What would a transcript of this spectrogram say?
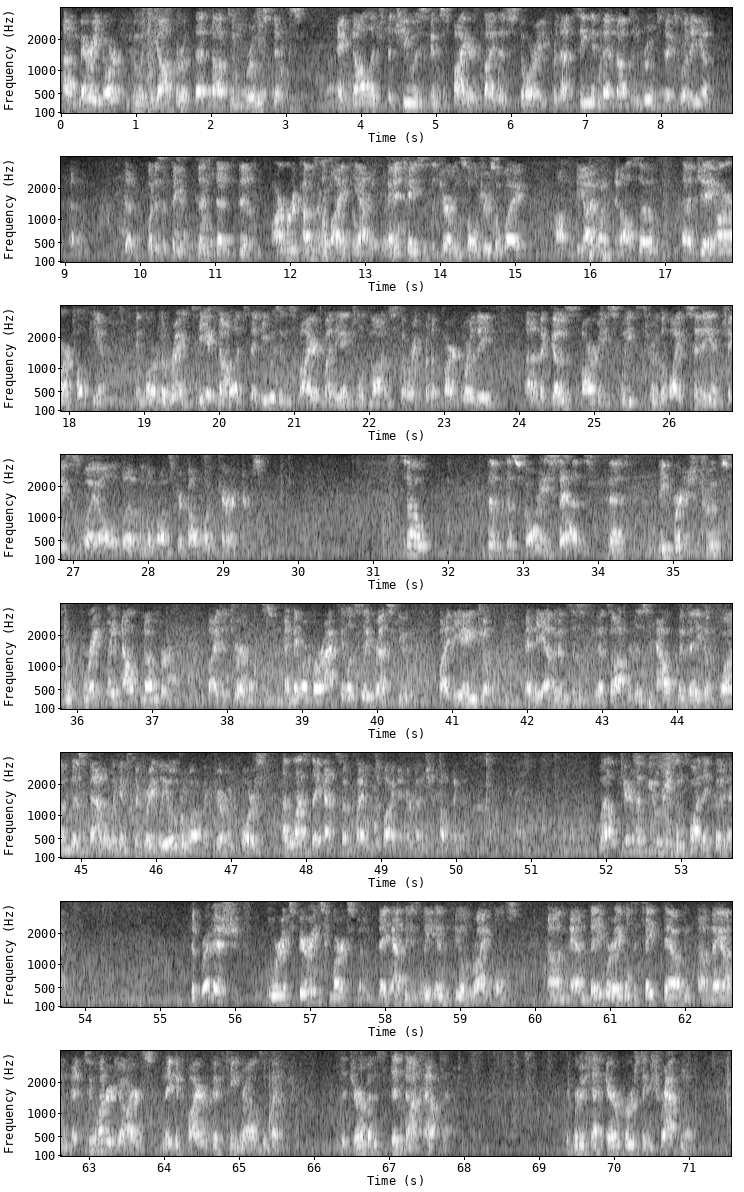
Uh, Mary Norton, who is the author of Bedknobs and Broomsticks, acknowledged that she was inspired by this story for that scene in Bedknobs and Broomsticks where the, uh, uh, the what is it, the, the, the, the armor comes to life, yeah, and it chases the German soldiers away off of the island. And also, uh, J.R.R. Tolkien in Lord of the Rings, he acknowledged that he was inspired by the Angel of Mons story for the part where the uh, the ghost army sweeps through the White City and chases away all of the little monster goblin characters. So, the, the story says that the British troops were greatly outnumbered by the Germans, and they were miraculously rescued by the angel. And the evidence that's offered is how could they have won this battle against a greatly overwhelming German force unless they had some kind of divine intervention helping them? Well, here's a few reasons why they could have. The British were experienced marksmen. They had these Lee Enfield rifles, um, and they were able to take down a man at 200 yards, and they could fire 15 rounds a minute. The Germans did not have that. The British had air bursting shrapnel,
